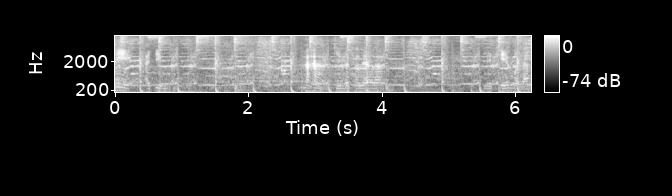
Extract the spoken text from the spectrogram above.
นี่ ไอติมฮ่าฮ่ากินไปทะเลแล้วเละเทะหมดแล้ว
